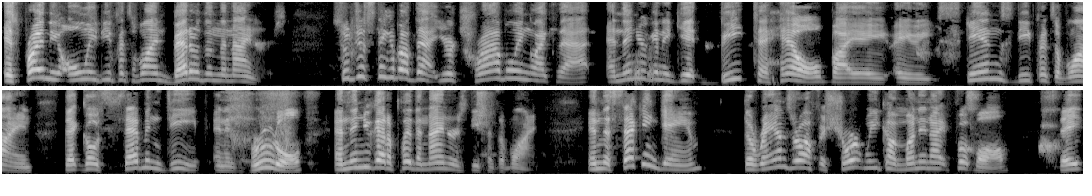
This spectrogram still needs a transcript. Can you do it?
is probably the only defensive line better than the Niners. So just think about that. You're traveling like that, and then you're going to get beat to hell by a, a skins defensive line that goes seven deep and is brutal. And then you got to play the Niners defensive line. In the second game, the Rams are off a short week on Monday Night Football. They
